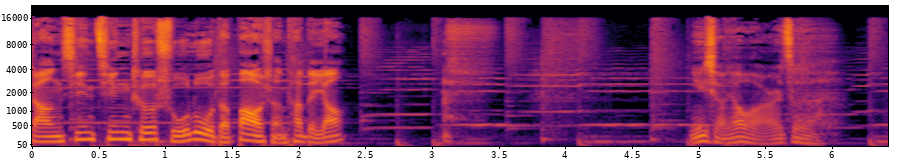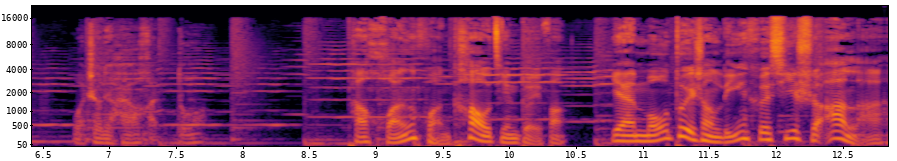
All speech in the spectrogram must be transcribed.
掌心轻车熟路的抱上他的腰：“你想要我儿子？”我这里还有很多。他缓缓靠近对方，眼眸对上林和熙时按了按，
